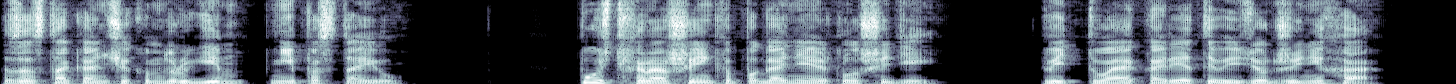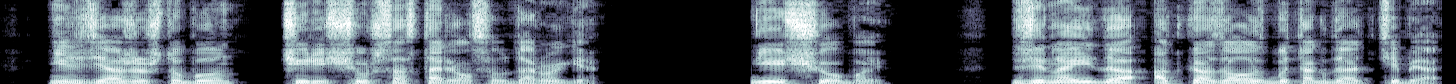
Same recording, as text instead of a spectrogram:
За стаканчиком другим не постою. Пусть хорошенько погоняют лошадей. Ведь твоя карета везет жениха. Нельзя же, чтобы он чересчур состарился в дороге. Еще бы. Зинаида отказалась бы тогда от тебя,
